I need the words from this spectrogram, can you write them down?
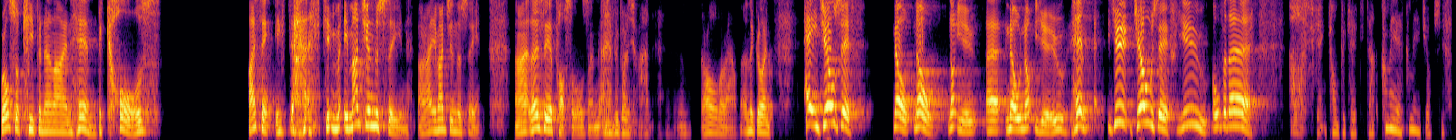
were also keeping an eye on him because I think imagine the scene. All right, imagine the scene. All right, there's the apostles, and everybody's around. They're all around, and they're going, Hey, Joseph. No, no, not you. Uh, no, not you. Him. You, Joseph, you over there. Oh, it's getting complicated. That. Come here, come here, Joseph.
